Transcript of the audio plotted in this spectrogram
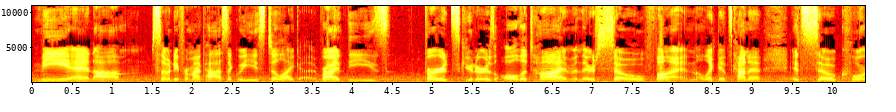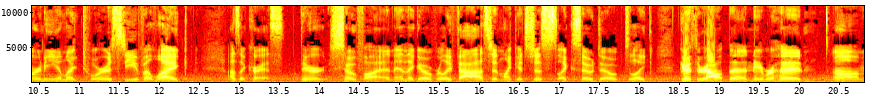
me and um, somebody from my past, like, we used to, like, ride these bird scooters all the time and they're so fun. Like, it's kind of, it's so corny and, like, touristy, but, like, I was like, Chris, they're so fun and they go really fast and like it's just like so dope to like go throughout the neighborhood um,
